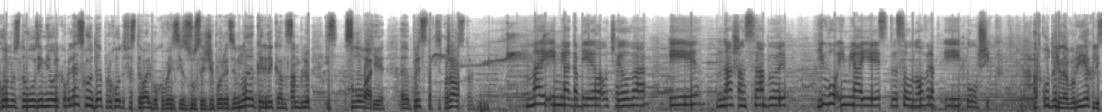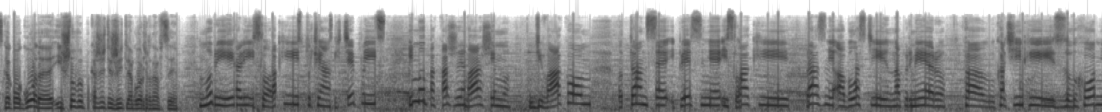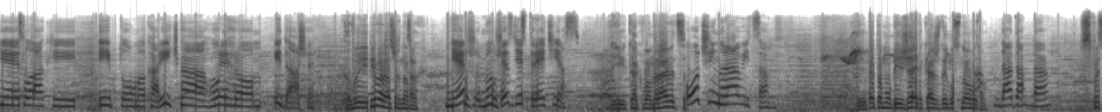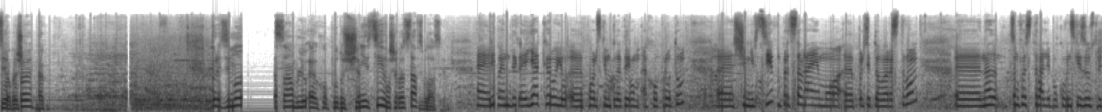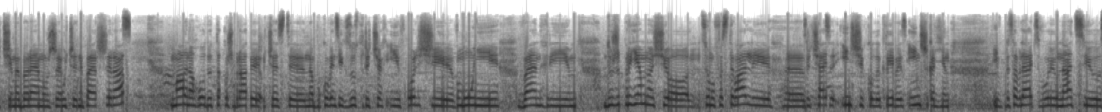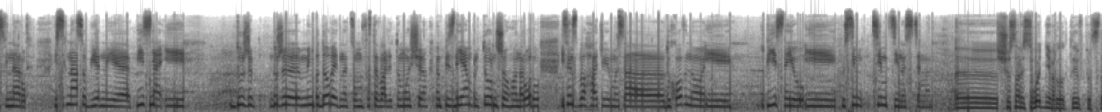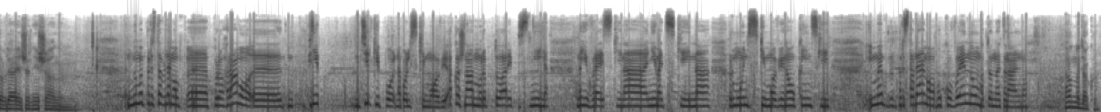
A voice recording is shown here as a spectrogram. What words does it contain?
Знаходимося на вулиці імені Кобилянської, де проходить фестиваль Буковинські зустрічі. Поряд зі мною керівник ансамблю із Словакії. Е, Представтесь, пожалуйста. Мое имя Габриэла Очаева, и наш ансамбль, его имя есть Солноврат и Лушик. Откуда именно вы приехали, с какого года, и что вы покажете жителям города Черновцы? Мы приехали из Словакии, из Турчанских теплиц, и мы покажем вашим девакам танцы и песни из Словакии, разные области, например, ка- картинки из Выходней Словакии, и потом Каричка, Горегром и дальше. Вы первый раз в Черновцах? Нет, мы уже здесь третий раз. И как вам нравится? Очень нравится. И поэтому приезжаете каждый год снова? Да, да, да. Спасибо большое. Так. Перед зі мною ансамблю Ехо Путу Чернівців. Представте, будь ласка. Е, Я керую е, польським колективом Ехопруту е, з Чернівців. Представляємо е, польське товариство. Е, На цьому фестивалі Буковинські зустрічі ми беремо вже участь не перший раз. Мали нагоду також брати участь на буковинських зустрічах і в Польщі, в Румунії, в Венгрії. Дуже приємно, що на цьому фестивалі е, зустрічаються інші колективи з інших країн і представляють свою націю, свій народ. І всіх нас об'єднує пісня і. Дуже дуже мені подобається на цьому фестивалі, тому що ми пізнаємо культуру нашого народу і цим збагачуємося духовно і, піснею, і усім цими цінностями. Е, що саме сьогодні колектив представляє чернівчанам? Ну, ми представляємо е, програму е, пісні не тільки на польській мові, а також на репертуарі пісні на єврейській, на німецькій, на румунській мові, на українській. І ми представляємо Буковину багатонаціональну. Гарно дякую.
